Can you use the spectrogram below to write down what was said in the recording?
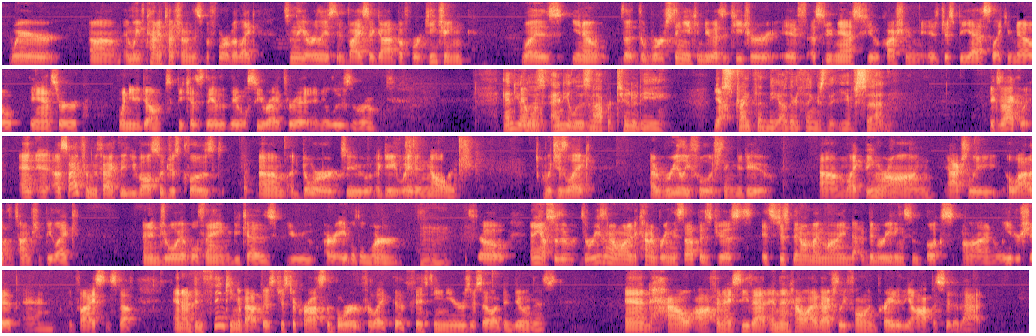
where um, and we've kind of touched on this before but like some of the earliest advice i got before teaching was you know the the worst thing you can do as a teacher if a student asks you a question is just bs like you know the answer when you don't because they they will see right through it and you'll lose the room And you And lose and you lose an opportunity yeah to strengthen the other things that you've said. Exactly. And, and aside from the fact that you've also just closed um, a door to a gateway to knowledge, which is like a really foolish thing to do. Um, like being wrong, actually, a lot of the time should be like an enjoyable thing because you are able to learn. hmm So anyhow, so the, the reason I wanted to kind of bring this up is just it's just been on my mind. I've been reading some books on leadership and advice and stuff, and I've been thinking about this just across the board for like the 15 years or so I've been doing this, and how often I see that, and then how I've actually fallen prey to the opposite of that,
